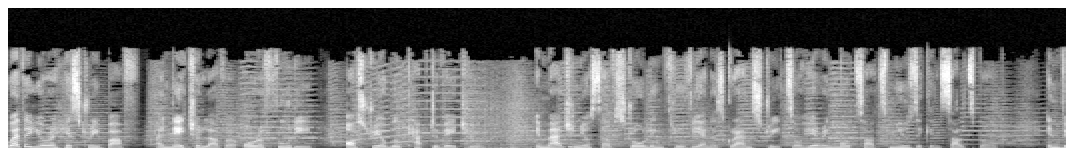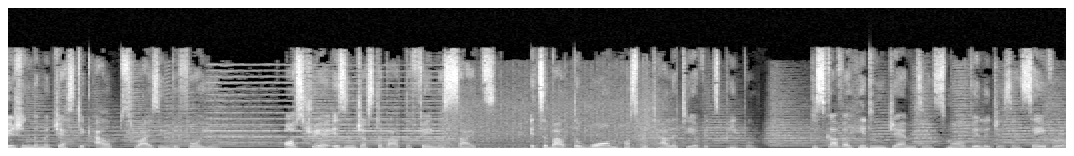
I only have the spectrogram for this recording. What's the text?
Whether you're a history buff, a nature lover, or a foodie, Austria will captivate you. Imagine yourself strolling through Vienna's grand streets or hearing Mozart's music in Salzburg. Envision the majestic Alps rising before you. Austria isn't just about the famous sights, it's about the warm hospitality of its people. Discover hidden gems in small villages and savor a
